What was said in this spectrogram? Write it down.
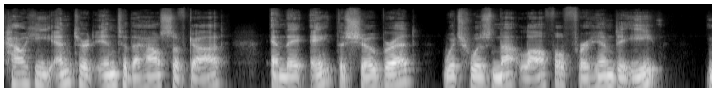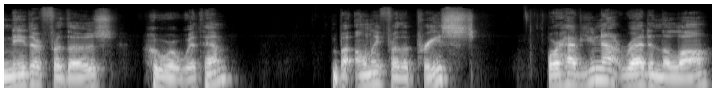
How he entered into the house of God, and they ate the showbread, which was not lawful for him to eat, neither for those who were with him, but only for the priests? Or have you not read in the law?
